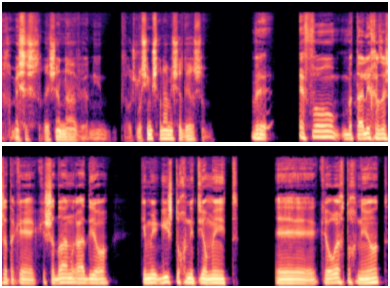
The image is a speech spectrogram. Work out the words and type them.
15 אה, שנה, ואני כבר 30 שנה משדר שם. ואיפה בתהליך הזה שאתה כשדרן רדיו, כמגיש תוכנית יומית, אה, כעורך תוכניות,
